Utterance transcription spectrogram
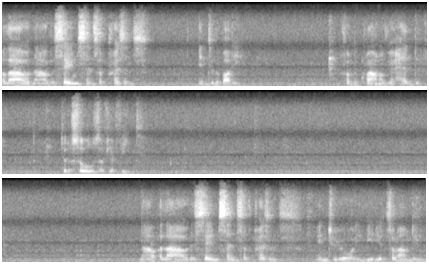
allow now the same sense of presence into the body from the crown of your head to the soles of your feet. Now allow the same sense of presence into your immediate surroundings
